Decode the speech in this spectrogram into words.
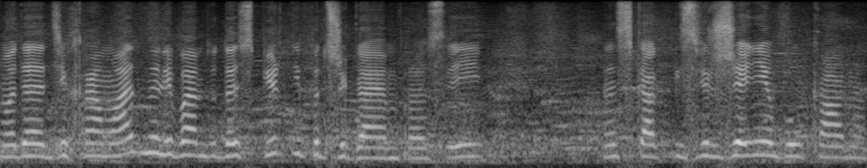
вот этот дихромат, наливаем туда спирт и поджигаем просто. И у нас как извержение вулкана.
